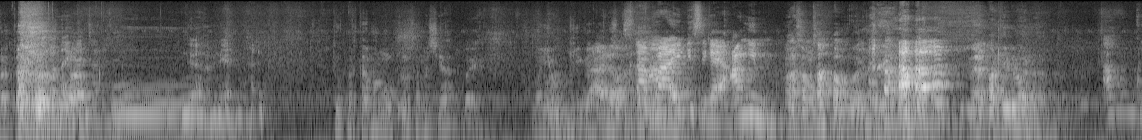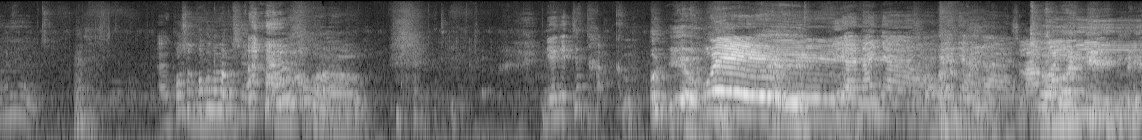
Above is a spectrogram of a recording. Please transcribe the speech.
Pertama tuh aku itu pertama ngobrol sama siapa ya sama Yogi salah. Sama ini sih kayak angin. Ah, sama satpam bukan? Nah, parkir di mana? Aku. Kok satpam kenal sama siapa awal? Dia ngechat aku. iya Weh. Iya nanya. Selama Nanya ini. kan. Selama Selama ini. ini.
